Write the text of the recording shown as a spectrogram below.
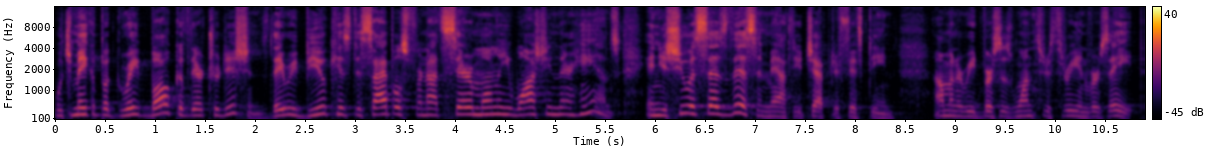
which make up a great bulk of their traditions. They rebuke his disciples for not ceremonially washing their hands. And Yeshua says this in Matthew chapter 15. I'm going to read verses 1 through 3 and verse 8.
